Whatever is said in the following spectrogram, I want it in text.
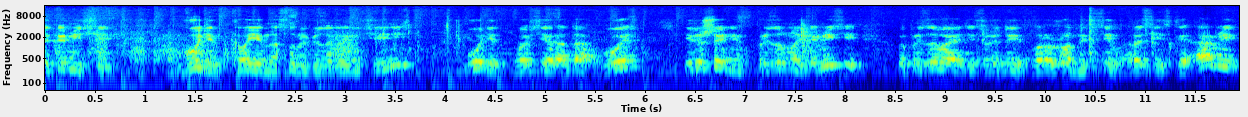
Медицинской комиссии годен к военной службе без ограничений, годен во все рода войск и решением призывной комиссии вы призываетесь в ряды вооруженных сил российской армии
